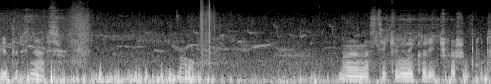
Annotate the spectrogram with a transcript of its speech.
Вітер знявся. Ну, у мене настільки велика річка, щоб тут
